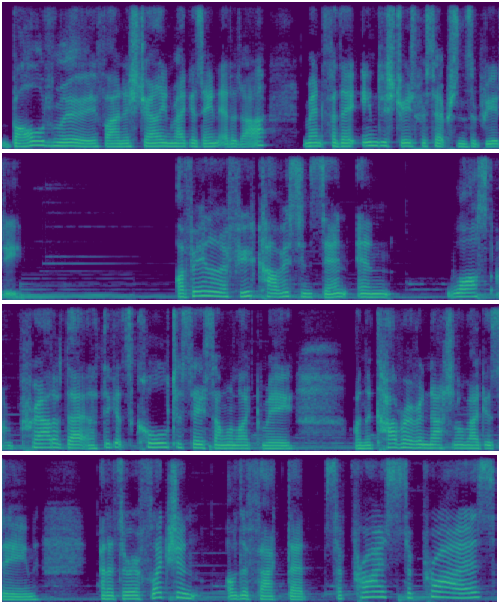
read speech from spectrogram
bold move by an Australian magazine editor meant for their industry's perceptions of beauty. I've been on a few covers since then and whilst I'm proud of that, and I think it's cool to see someone like me on the cover of a national magazine, and it's a reflection of the fact that, surprise, surprise,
